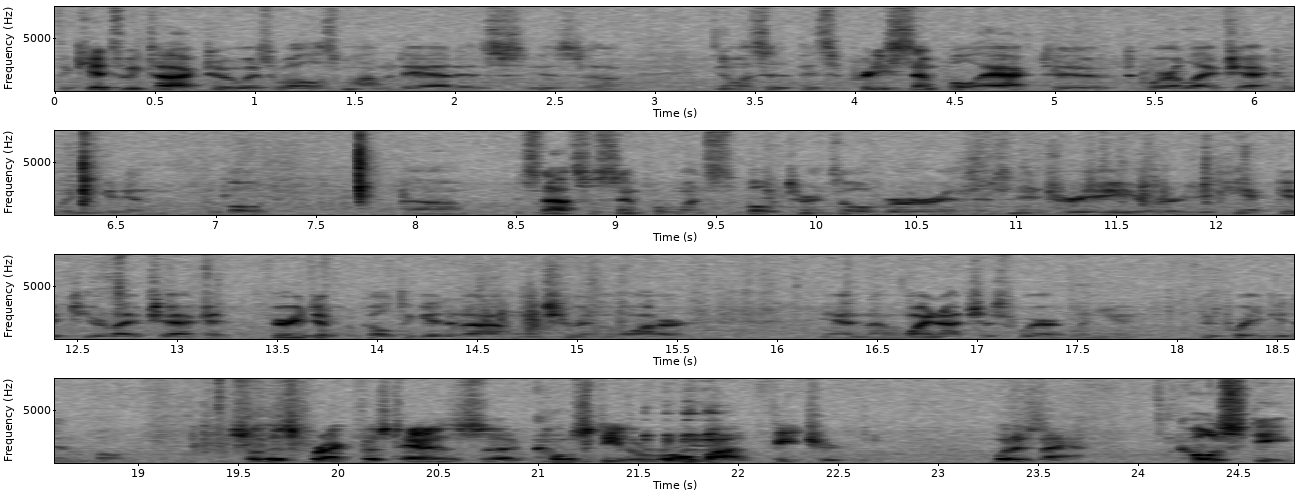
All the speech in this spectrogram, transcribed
the kids we talk to, as well as mom and dad, is, is uh, you know, it's a, it's a pretty simple act to, to wear a life jacket when you get in the boat. Um, It's not so simple once the boat turns over and there's an injury or you can't get to your life jacket. Very difficult to get it on once you're in the water. And uh, why not just wear it when you, before you get in the boat? So this breakfast has uh, Coasty the robot featured. What is that? Coasty.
